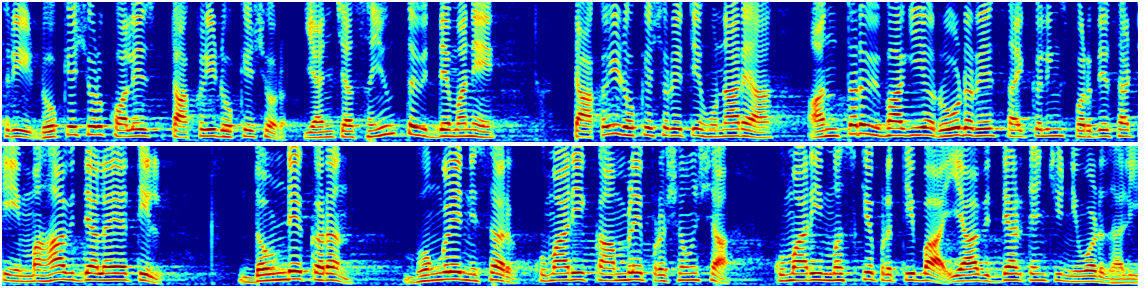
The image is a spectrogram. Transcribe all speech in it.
श्री ढोकेश्वर कॉलेज टाकळी ढोकेश्वर यांच्या संयुक्त विद्यमाने टाकळी ढोकेश्वर येथे होणाऱ्या आंतरविभागीय रोड रेस सायकलिंग स्पर्धेसाठी महाविद्यालयातील दौंडेकरन भोंगळे निसर्ग कुमारी कांबळे प्रशंसा कुमारी मस्के प्रतिभा या विद्यार्थ्यांची निवड झाली.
